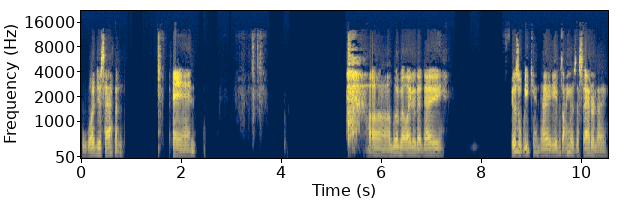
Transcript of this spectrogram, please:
what just happened? And uh, a little bit later that day, it was a weekend day. It was, I think it was a Saturday.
